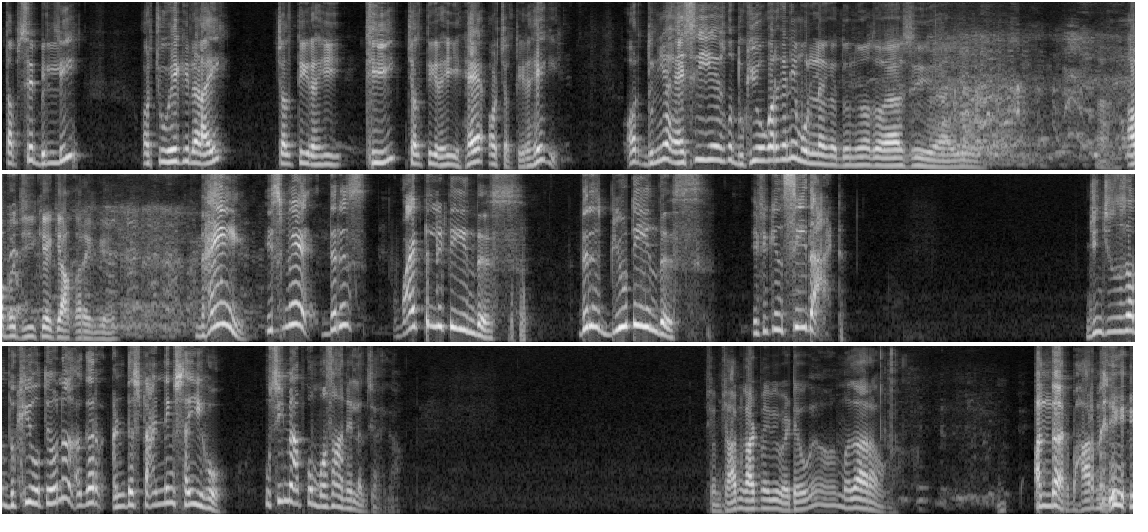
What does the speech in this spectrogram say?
तब से बिल्ली और चूहे की लड़ाई चलती रही थी चलती रही है और चलती रहेगी। और दुनिया ऐसी ही है इसको दुखी होकर के नहीं बोलने के। दुनिया तो ऐसी है हाँ, अब जी के क्या करेंगे? नहीं इसमें there is vitality in this there is beauty in this if you can see that जिन चीज़ों से आप दुखी होते हो ना अगर अंडरस्टैंडिंग सही हो उसी में आपको मज़ा आने लग जाएगा। शमशान घाट में भी बैठे होगे और मज़ा आ रहा होगा। अंदर, बाहर नहीं।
